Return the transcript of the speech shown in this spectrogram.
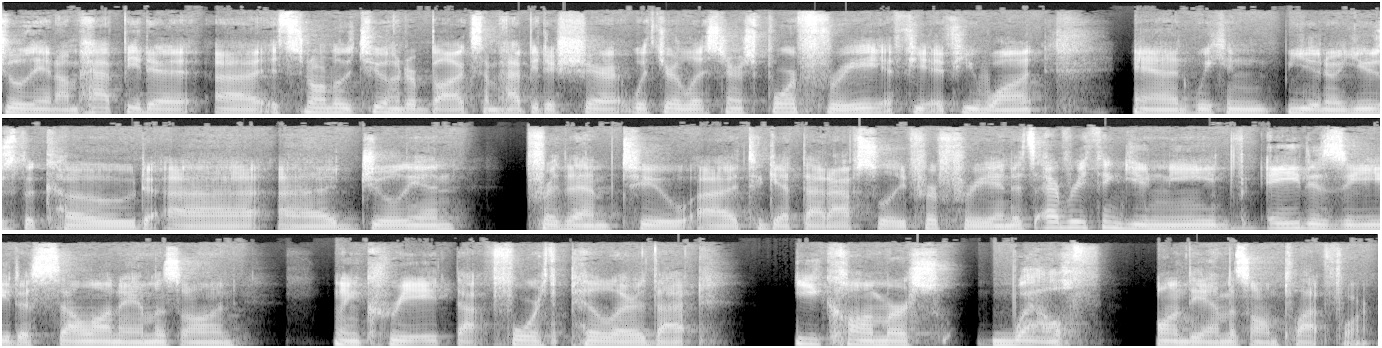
Julian, I'm happy to. Uh, it's normally 200 bucks. I'm happy to share it with your listeners for free if you if you want, and we can you know use the code uh, uh, Julian for them to uh, to get that absolutely for free. And it's everything you need A to Z to sell on Amazon and create that fourth pillar, that e-commerce wealth on the Amazon platform.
